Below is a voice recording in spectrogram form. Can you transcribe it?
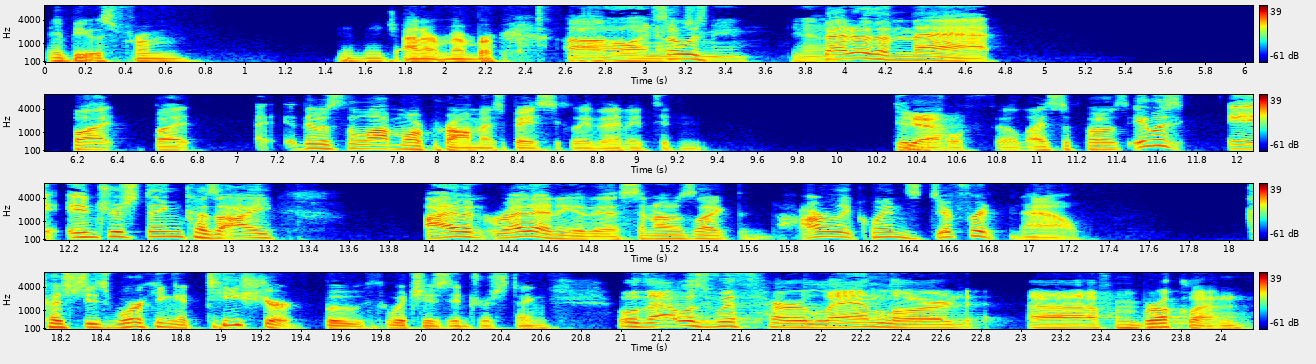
maybe it was from image i don't remember Um, oh, I know so it what was you mean. Yeah. better than that but but uh, there was a lot more promise basically that it didn't didn't Yeah. fulfill i suppose it was I- interesting because i i haven't read any of this and i was like harley quinn's different now because she's working a t-shirt booth which is interesting Well, that was with her landlord uh, from Brooklyn.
